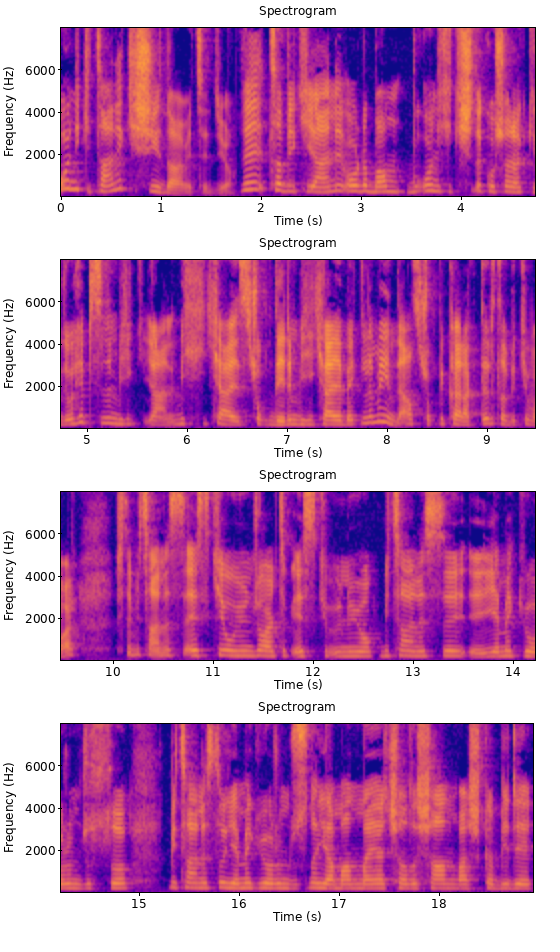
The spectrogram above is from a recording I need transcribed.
12 tane kişiyi davet ediyor. Ve tabii ki yani orada bam, bu 12 kişi de koşarak gidiyor. Hepsinin bir yani bir hikayesi çok derin bir hikaye beklemeyin de az çok bir karakteri tabii ki var. İşte bir tanesi eski oyuncu artık eski ünü yok. Bir tanesi e, yemek yorumcusu. Bir tanesi yemek yorumcusuna yamanmaya çalışan başka biri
